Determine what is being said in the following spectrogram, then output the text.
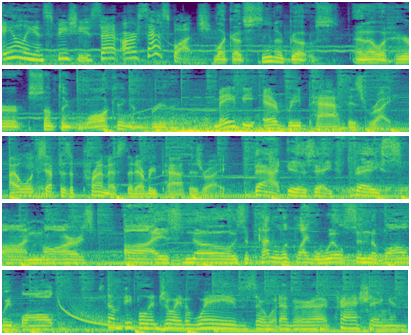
alien species that are Sasquatch? Like I'd seen a ghost, and I would hear something walking and breathing. Maybe every path is right. I will accept as a premise that every path is right. That is a face on Mars, eyes, nose. It kind of looked like Wilson the volleyball. Some people enjoy the waves or whatever uh, crashing, and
